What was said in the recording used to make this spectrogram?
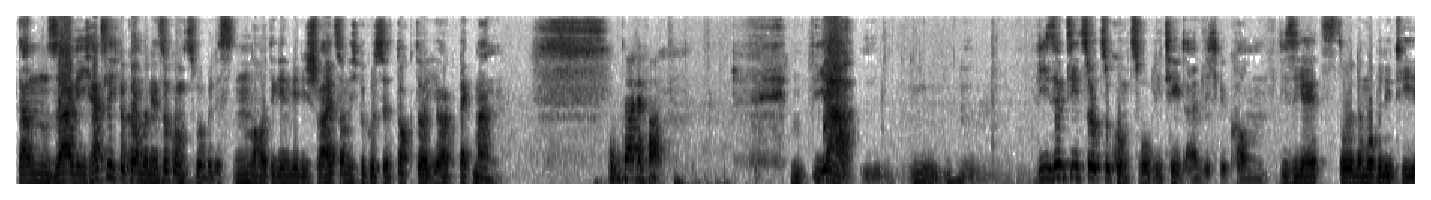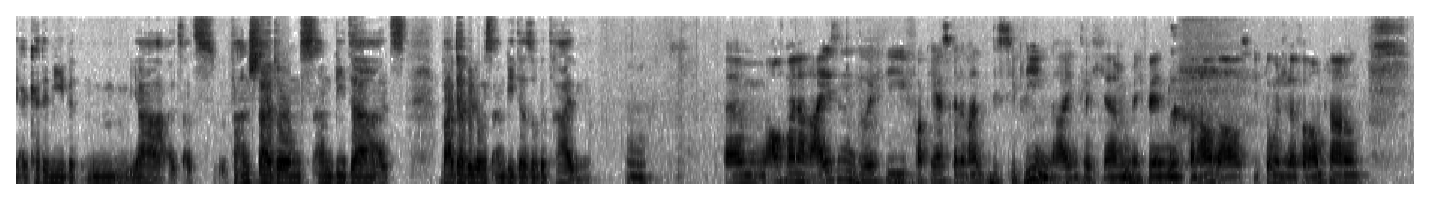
Dann sage ich herzlich willkommen bei den Zukunftsmobilisten. Heute gehen wir in die Schweiz und ich begrüße Dr. Jörg Beckmann. Guten Tag, Herr Fahrt. Ja, wie sind Sie zur Zukunftsmobilität eigentlich gekommen, die Sie jetzt so in der Mobility Academy ja als, als Veranstaltungsanbieter, als Weiterbildungsanbieter so betreiben? Hm. Ähm, auf meiner Reisen durch die verkehrsrelevanten Disziplinen eigentlich. Ähm, ich bin von Hause aus Diplom-Ingenieur für Raumplanung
